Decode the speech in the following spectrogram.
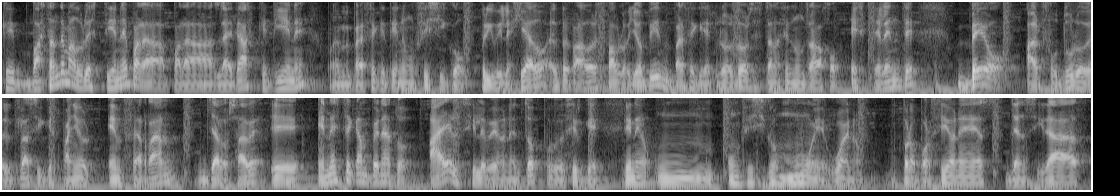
que bastante madurez tiene para, para la edad que tiene, porque me parece que tiene un físico privilegiado. El preparador es Pablo Llopi, me parece que los dos están haciendo un trabajo excelente. Veo al futuro del Classic español en Ferran, ya lo sabe. Eh, en este campeonato, a él sí le veo en el top, puedo decir que tiene un, un físico muy bueno proporciones, densidad,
